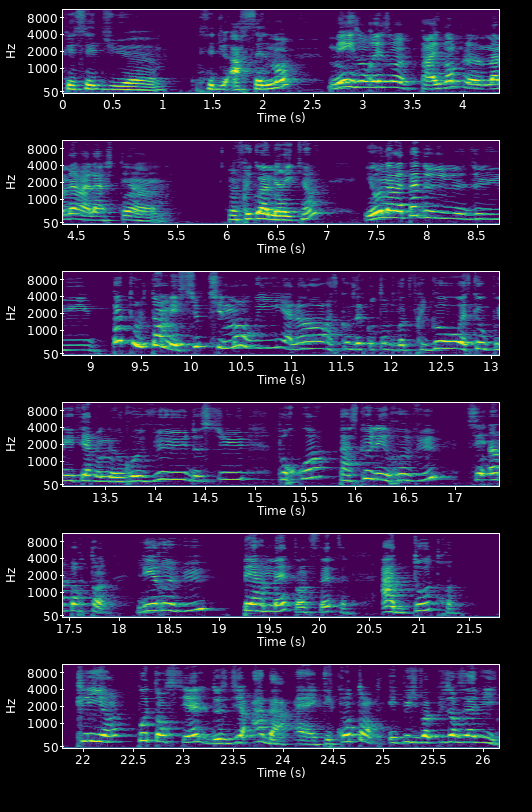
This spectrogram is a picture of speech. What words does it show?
que c'est du, euh, c'est du harcèlement, mais ils ont raison. Par exemple, ma mère elle a acheté un, un frigo américain, et on n'arrête pas de, de, lui, pas tout le temps, mais subtilement, oui, alors, est-ce que vous êtes content de votre frigo? Est-ce que vous pouvez faire une revue dessus? Pourquoi? Parce que les revues, c'est important. Les revues permettent en fait à d'autres client potentiel de se dire ah bah elle était contente. Et puis je vois plusieurs avis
